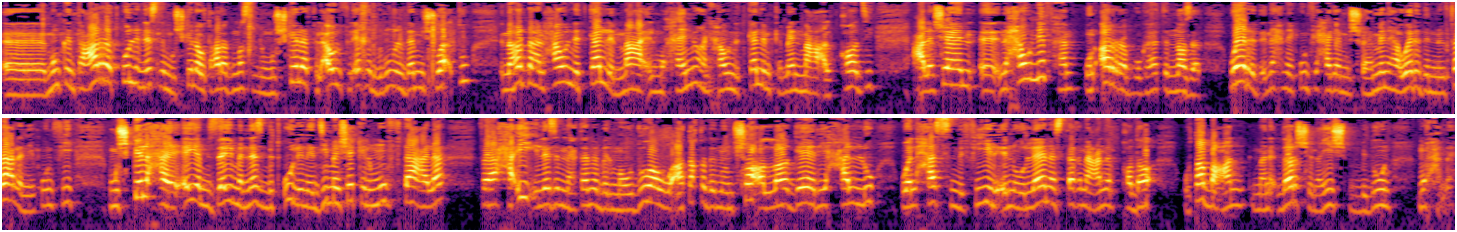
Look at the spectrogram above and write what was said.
آه، ممكن تعرض كل الناس لمشكلة وتعرض مصر لمشكلة في الأول وفي الآخر بنقول ده مش وقته. النهارده هنحاول نتكلم مع المحامي وهنحاول نتكلم كمان مع القاضي علشان آه، نحاول نفهم ونقرب وجهات النظر. وارد إن إحنا يكون في حاجة مش فاهمينها. وارد ان فعلا يكون في مشكلة حقيقية مش زي ما الناس بتقول إن دي مشاكل مفتعلة. فحقيقي لازم نهتم بالموضوع وأعتقد إنه إن شاء الله جاري حله والحسم فيه لأنه لا نستغنى عن القضاء وطبعا ما نقدرش نعيش بدون محاماة.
